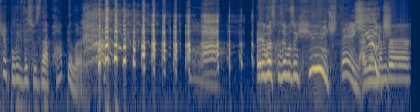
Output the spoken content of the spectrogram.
can't believe this was that popular. it was because it was a huge thing. Huge. I remember.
